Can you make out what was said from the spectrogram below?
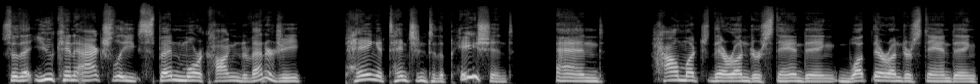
so that you can actually spend more cognitive energy paying attention to the patient and how much they're understanding, what they're understanding,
